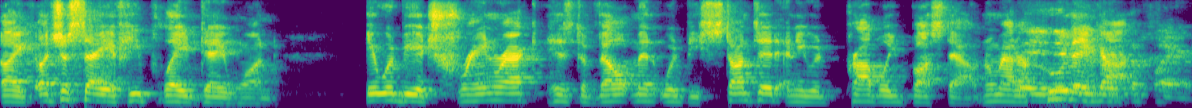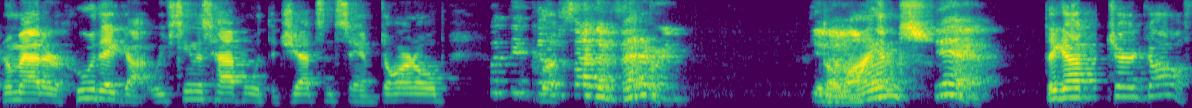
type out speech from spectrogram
like let's just say if he played day one, it would be a train wreck. His development would be stunted and he would probably bust out no matter who they hurt got. The. No matter who they got. We've seen this happen with the Jets and Sam Darnold. But they could have signed a veteran. You The know? Lions, Yeah. they got Jared Goff.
